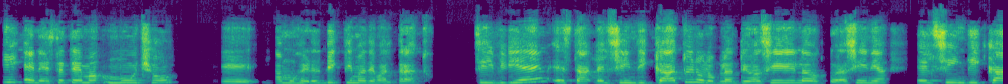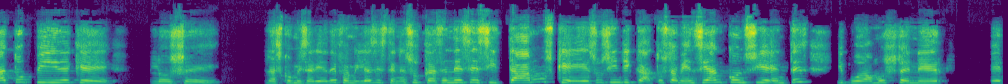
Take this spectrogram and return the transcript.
y en este tema mucho eh, a mujeres víctimas de maltrato. Si bien está el sindicato, y nos lo planteó así la doctora Cinia, el sindicato pide que los, eh, las comisarías de familias estén en su casa, necesitamos que esos sindicatos también sean conscientes y podamos tener eh,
